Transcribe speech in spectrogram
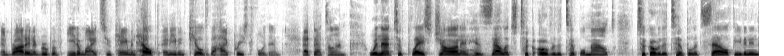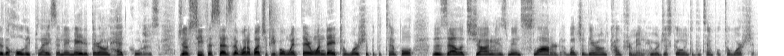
and brought in a group of Edomites who came and helped and even killed the high priest for them at that time. When that took place, John and his zealots took over the Temple Mount, took over the temple itself, even into the holy place, and they made it their own headquarters. Josephus says that when a bunch of people went there one day to worship at the temple, the zealots, John and his men, slaughtered a bunch of their own countrymen who were just going to the temple to worship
